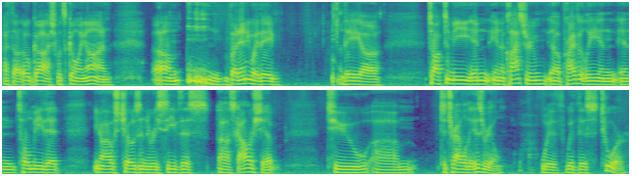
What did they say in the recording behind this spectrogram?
I thought, oh gosh, what's going on? Um, but anyway, they they uh, talked to me in, in a classroom uh, privately and, and told me that you know I was chosen to receive this uh, scholarship to um, to travel to Israel with with this tour.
